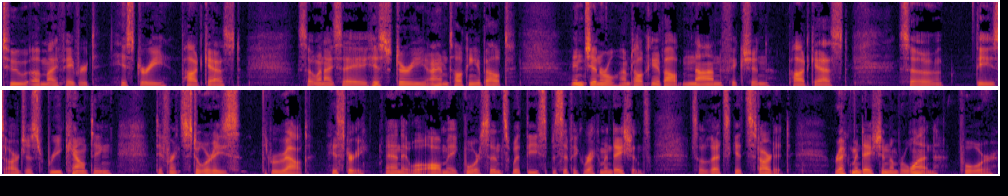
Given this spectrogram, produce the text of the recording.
two of my favorite history podcasts. So when I say history, I am talking about, in general, I'm talking about nonfiction podcast. So these are just recounting different stories throughout history, and it will all make more sense with the specific recommendations. So let's get started. Recommendation number one for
